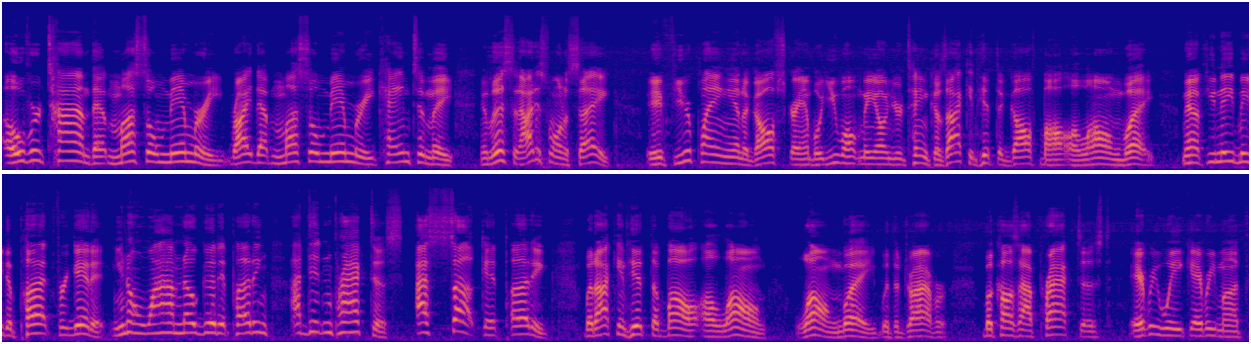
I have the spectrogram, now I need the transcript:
over time, that muscle memory, right? That muscle memory came to me. And listen, I just want to say, if you're playing in a golf scramble, you want me on your team because I can hit the golf ball a long way. Now, if you need me to putt, forget it. You know why I'm no good at putting? I didn't practice. I suck at putting, but I can hit the ball a long, long way with the driver because I practiced every week, every month,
